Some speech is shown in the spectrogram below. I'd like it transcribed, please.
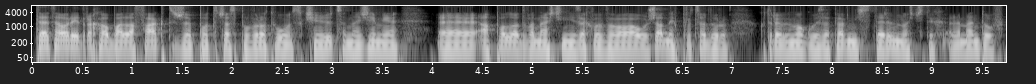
Te teorie trochę obala fakt, że podczas powrotu z Księżyca na Ziemię e, Apollo 12 nie zachowywało żadnych procedur, które by mogły zapewnić sterylność tych elementów,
